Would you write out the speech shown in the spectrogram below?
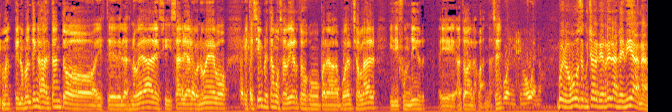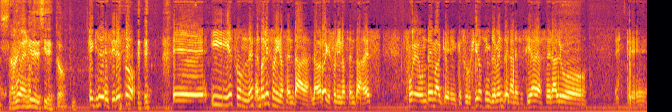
Man- que nos mantengas al tanto este, de las novedades, si sale Perfecto. algo nuevo. Perfecto. Este, siempre estamos abiertos como para poder charlar y difundir eh, a todas las bandas. ¿eh? Buenísimo, bueno. Bueno, vamos a escuchar guerreras lesbianas. A ver qué quiere decir esto. ¿Qué quiere decir eso? Eh, y es un, en realidad es una inocentada, la verdad que es una inocentada. Es, fue un tema que, que surgió simplemente de la necesidad de hacer algo este,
